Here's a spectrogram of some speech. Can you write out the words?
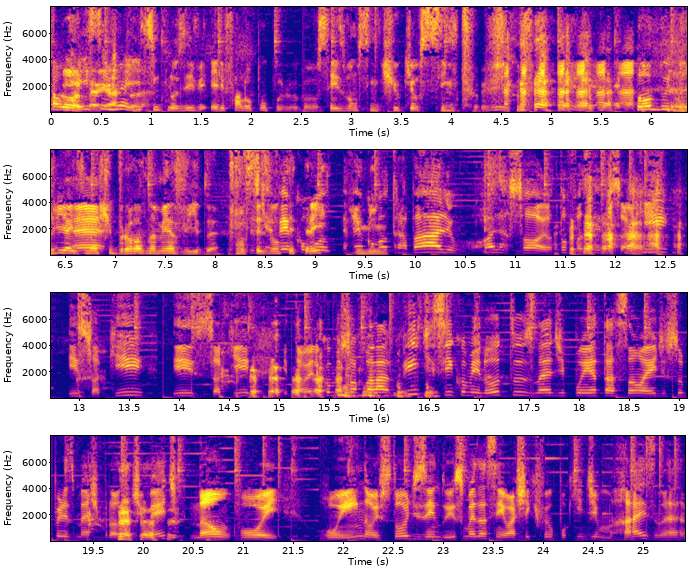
Talvez tá seja ligado? isso, inclusive. Ele falou pro público, vocês vão sentir o que eu sinto. É Todo dia É. Smash Bros na minha vida. Vocês querem vão ver ter como- três quer de ver como mim. eu trabalho? Olha só, eu tô fazendo isso aqui, isso aqui, isso aqui. Então, ele começou a falar 25 minutos, né, de punhetação aí de Super Smash Bros. Ultimate. Não foi ruim, não estou dizendo isso, mas assim, eu achei que foi um pouquinho demais, né?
